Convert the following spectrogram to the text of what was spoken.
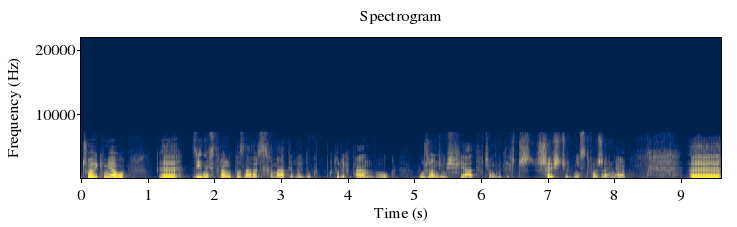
Człowiek miał e, z jednej strony poznawać schematy, według których Pan Bóg urządził świat w ciągu tych sześciu dni stworzenia. E,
